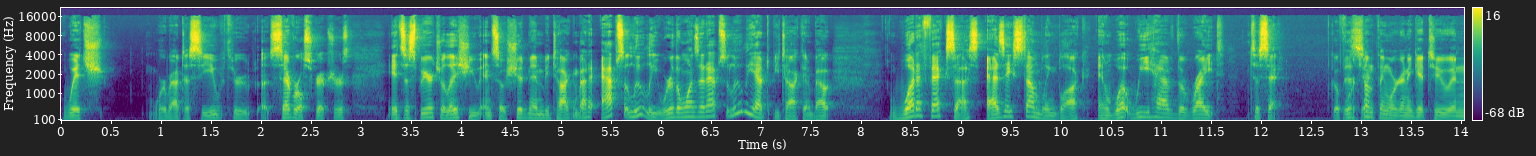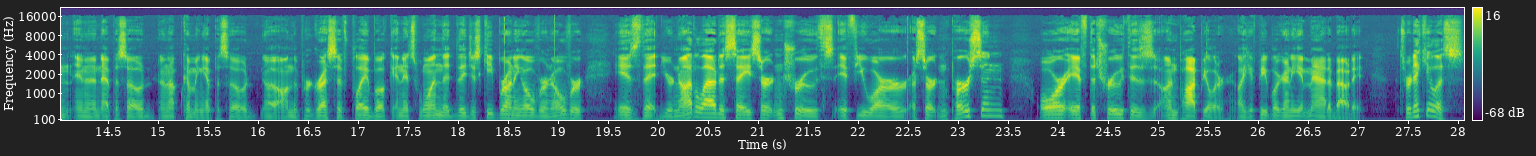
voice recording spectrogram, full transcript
which we're about to see through uh, several scriptures. It's a spiritual issue, and so should men be talking about it? Absolutely. We're the ones that absolutely have to be talking about what affects us as a stumbling block and what we have the right to say. Go for This it. is something we're going to get to in, in an episode, an upcoming episode uh, on the progressive playbook, and it's one that they just keep running over and over. Is that you're not allowed to say certain truths if you are a certain person or if the truth is unpopular. Like if people are going to get mad about it, it's ridiculous.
